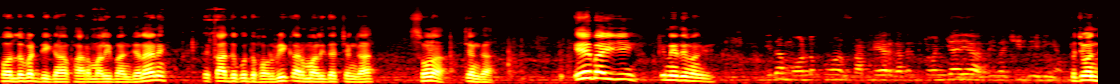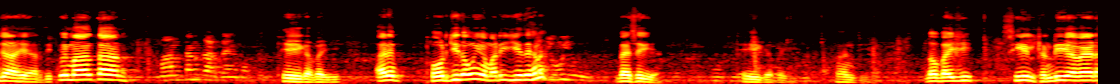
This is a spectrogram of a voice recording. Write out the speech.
ਫੁੱਲ ਵੱਡੀ ਗਾਂ ਫਾਰਮ ਵਾਲੀ ਬਣ ਜਾਣਾ ਇਹਨੇ ਤੇ ਕੱਦ ਕੁੱਦ ਹੁਣ ਵੀ ਕਰਮ ਵਾਲੀ ਦਾ ਚੰਗਾ ਸੋਹਣਾ ਚੰਗਾ। ਤੇ ਇਹ ਬਾਈ ਜੀ ਕਿੰਨੇ ਦੇਵਾਂਗੇ? ਇਹਦਾ ਮੁੱਲ ਪਵਾ 60000 ਕਰਦੇ 55000 ਦੀ ਵੱਛੀ ਦੇਣੀ ਆ। 55000 ਦੀ। ਕੋਈ ਮਾਨਤਾਨ? ਮਾਨਤਨ ਕਰ ਦਾਂਗੇ ਮੌਕੇ ਤੇ। ਠੀਕ ਆ ਬਾਈ ਜੀ। ਅਰੇ 4G ਦਾ ਉਹੀ ਆ ਮਾੜੀ ਜੀ ਹਨਾ ਹੀ ਹੋਈ ਵੈਸੇ ਹੀ ਆ। ਠੀਕ ਆ ਬਾਈ ਹਾਂਜੀ। ਲਓ ਬਾਈ ਜੀ ਸੀਲ ਠੰਡੀ ਆ ਵੈੜ।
